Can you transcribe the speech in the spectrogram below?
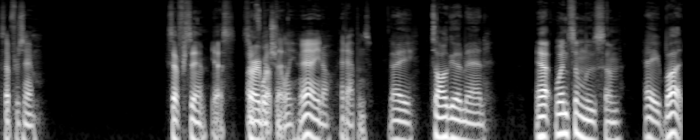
Except for Sam. except for Sam. Yes. Sorry about that. Yeah, you know, it happens. Hey, it's all good, man. Yeah, win some, lose some. Hey, but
